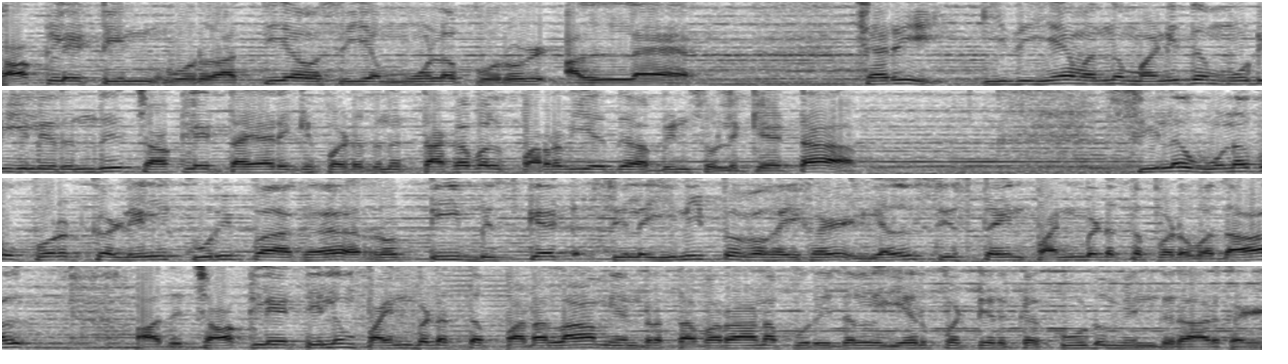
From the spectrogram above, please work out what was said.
சாக்லேட்டின் ஒரு அத்தியாவசிய மூலப்பொருள் அல்ல. சரி இது ஏன் வந்து மனித மூடியிலிருந்து சாக்லேட் தயாரிக்கப்படுதுன்னு தகவல் பரவியது அப்படின்னு சொல்லி கேட்டால் சில உணவுப் பொருட்களில் குறிப்பாக ரொட்டி பிஸ்கட் சில இனிப்பு வகைகள் எல் சிஸ்டைன் பயன்படுத்தப்படுவதால் அது சாக்லேட்டிலும் பயன்படுத்தப்படலாம் என்ற தவறான புரிதல் ஏற்பட்டிருக்கக்கூடும் என்கிறார்கள்.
